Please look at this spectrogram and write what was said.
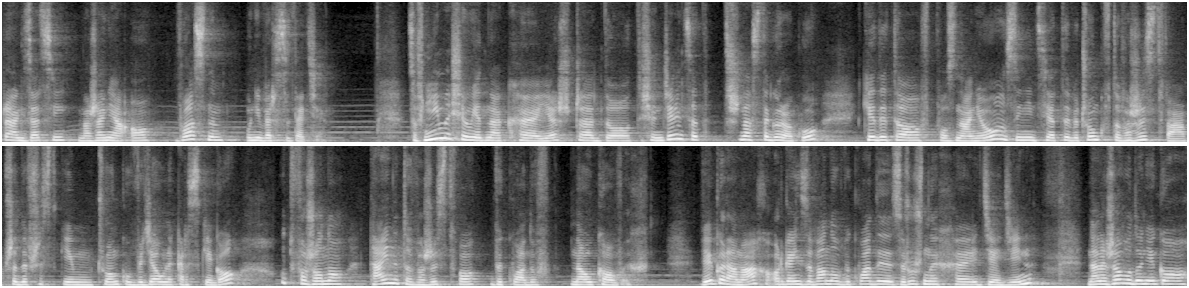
realizacji marzenia o własnym uniwersytecie. Cofnijmy się jednak jeszcze do 1913 roku, kiedy to w Poznaniu z inicjatywy członków towarzystwa, przede wszystkim członków Wydziału Lekarskiego, utworzono Tajne Towarzystwo Wykładów Naukowych. W jego ramach organizowano wykłady z różnych dziedzin. Należało do niego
